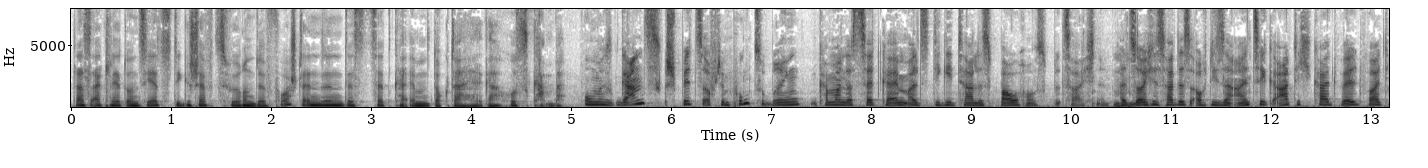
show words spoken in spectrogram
das erklärt uns jetzt die geschäftsführende Vorständin des ZKM, Dr. Helga Huskamp. Um es ganz spitz auf den Punkt zu bringen, kann man das ZKM als digitales Bauhaus bezeichnen. Mhm. Als solches hat es auch diese Einzigartigkeit weltweit.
